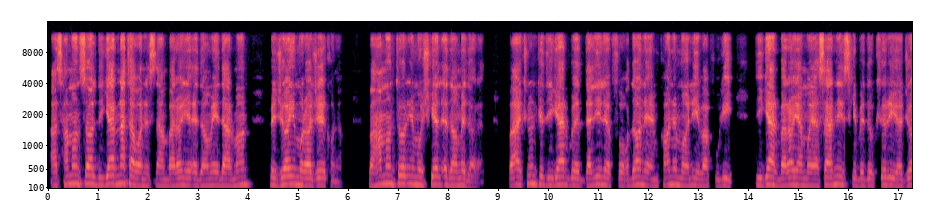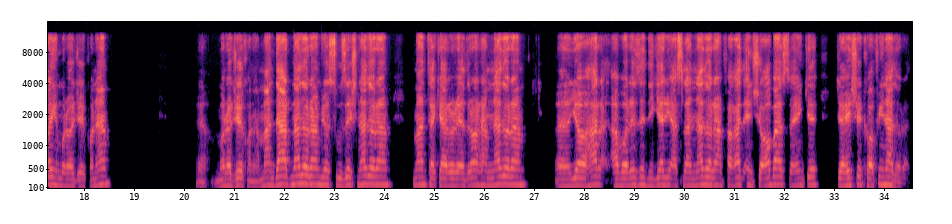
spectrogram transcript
از همان سال دیگر نتوانستم برای ادامه درمان به جایی مراجعه کنم و همانطور این مشکل ادامه دارد. و اکنون که دیگر به دلیل فقدان امکان مالی و پولی دیگر برایم میسر نیست که به دکتری یا جایی مراجعه کنم مراجعه کنم. من درد ندارم یا سوزش ندارم من تکرر ادرار هم ندارم یا هر عوارض دیگری اصلا ندارم فقط انشعاب است و اینکه جهش کافی ندارد.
